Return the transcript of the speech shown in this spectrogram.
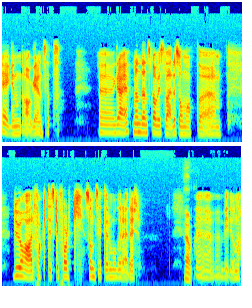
egen avgrenset uh, greie. Men den skal visst være sånn at uh, du har faktiske folk som sitter og modererer Ja. uh, videoene.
